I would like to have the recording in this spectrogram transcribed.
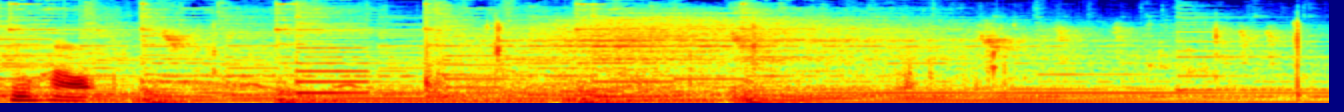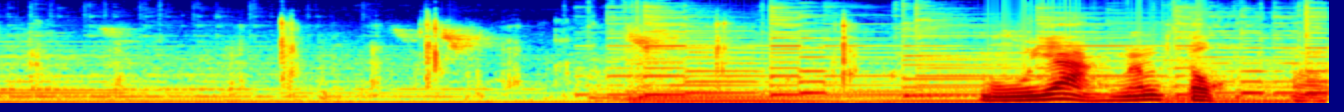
หมูเขาหมูย่างน้ำตกครั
